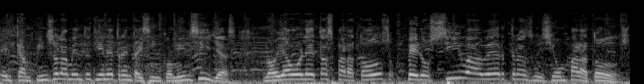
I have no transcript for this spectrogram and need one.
el Campín solamente tiene 35 mil sillas. No había boletas para todos, pero sí va a haber transmisión para todos.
